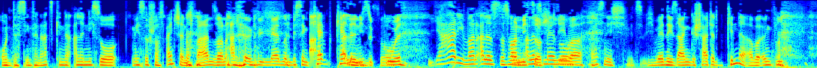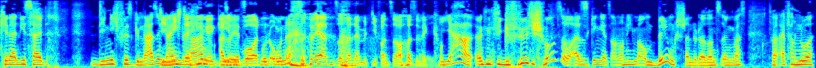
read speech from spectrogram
Und dass die Internatskinder alle nicht so, nicht so Schloss Einsteinig waren, sondern alle irgendwie mehr so ein bisschen Kev Kevin. Alle nicht so cool. Ja, die waren alles, das waren alles so mehr Streber. so, weiß nicht, jetzt, ich werde nicht sagen gescheiterte Kinder, aber irgendwie Kinder, die es halt, die nicht fürs Gymnasium Die nicht dahin waren. gegeben also jetzt, wurden, um ohne, gut zu werden, sondern damit die von zu Hause wegkommen. ja, irgendwie gefühlt schon so. Also es ging jetzt auch noch nicht mal um Bildungsstand oder sonst irgendwas, sondern einfach nur,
